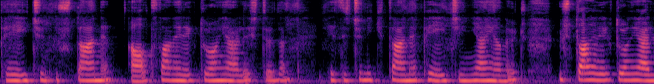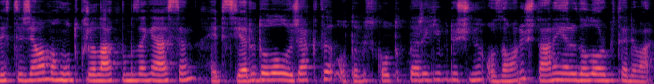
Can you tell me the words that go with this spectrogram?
P için 3 tane, 6 tane elektron yerleştirdim. S için 2 tane, P için yan yana 3. 3 tane elektron yerleştireceğim ama Hund kuralı aklımıza gelsin. Hepsi yarı dolu olacaktı. Otobüs koltukları gibi düşünün. O zaman 3 tane yarı dolu orbitali var.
